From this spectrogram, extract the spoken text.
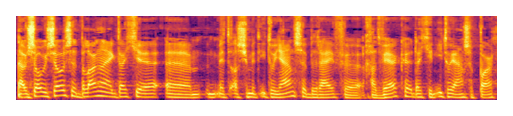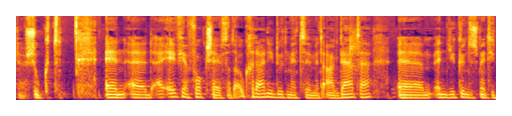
Nou, sowieso is het belangrijk dat je, uh, met, als je met Italiaanse bedrijven gaat werken, dat je een Italiaanse partner zoekt. En uh, Evia Fox heeft dat ook gedaan. Die doet met, uh, met ArcData. Uh, en je kunt dus met die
